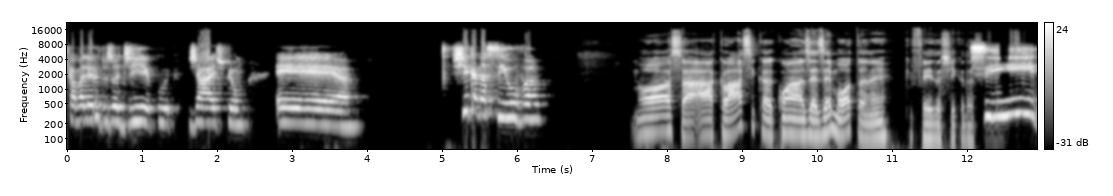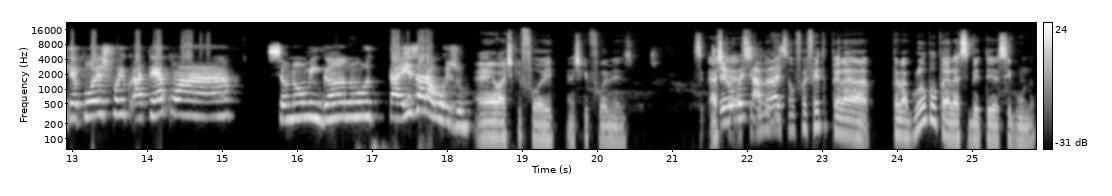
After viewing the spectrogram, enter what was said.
Cavaleiro do Zodíaco, Jaspion, é... Chica da Silva. Nossa, a clássica com a Zezé Mota, né? que fez a Chica da Sim, depois foi até com a. Se eu não me engano, Thaís Araújo. É, eu acho que foi. Acho que foi mesmo. Acho Eu que a gostava, segunda versão foi feita pela, pela Globo ou pela SBT a segunda?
